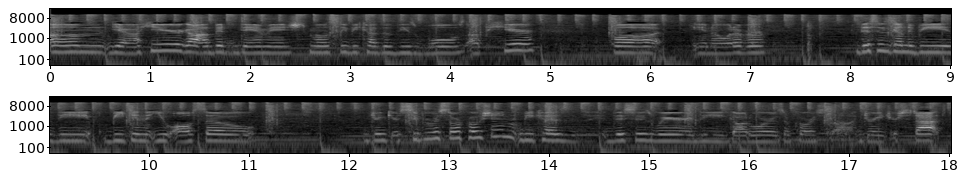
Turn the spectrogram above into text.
Um, yeah, here got a bit damaged, mostly because of these wolves up here, but you know, whatever. This is going to be the beacon that you also drink your super restore potion because this is where the God Wars, of course, uh, drains your stats.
